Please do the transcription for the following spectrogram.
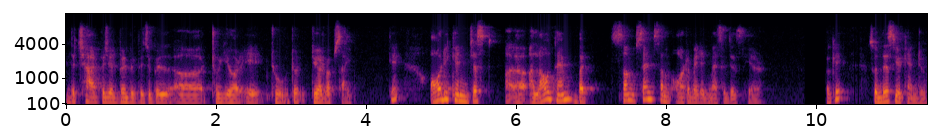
the chat widget will be visible uh, to your a to, to, to your website. Okay, or you can just uh, allow them, but some send some automated messages here. Okay, so this you can do.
